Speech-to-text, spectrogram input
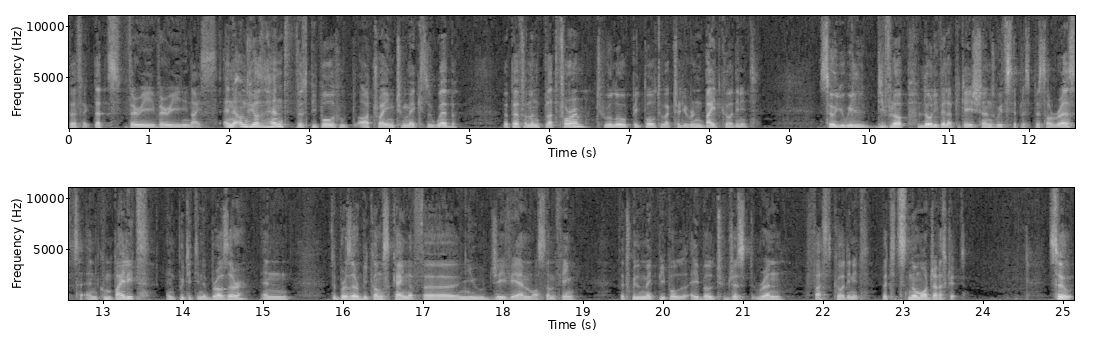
Perfect. That's very, very nice. And on the other hand, those people who are trying to make the web a performant platform to allow people to actually run bytecode in it. So you will develop low-level applications with C++ or Rust and compile it and put it in a browser, and the browser becomes kind of a new JVM or something that will make people able to just run fast code in it. But it's no more JavaScript. So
